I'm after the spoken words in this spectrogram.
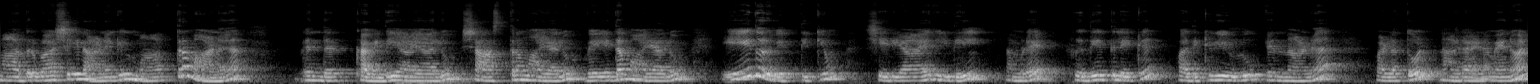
മാതൃഭാഷയിലാണെങ്കിൽ മാത്രമാണ് എന്ത്? കവിതയായാലും ശാസ്ത്രമായാലും വേദമായാലും ഏതൊരു വ്യക്തിക്കും ശരിയായ രീതിയിൽ നമ്മുടെ ഹൃദയത്തിലേക്ക് പതിക്കുകയുള്ളൂ എന്നാണ് വള്ളത്തോൾ നാരായണ മേനോൻ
